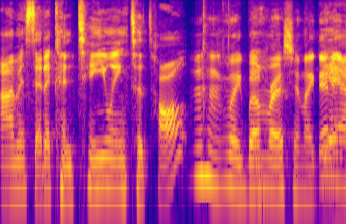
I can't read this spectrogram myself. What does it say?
um, instead of continuing to talk. Mhm, like bum rushing, like that Yeah. ain't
